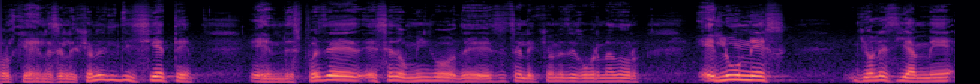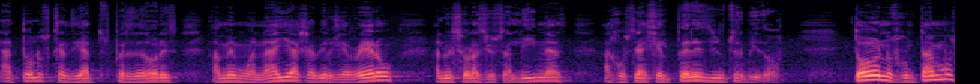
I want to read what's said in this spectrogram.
porque en las elecciones del 17, en, después de ese domingo, de esas elecciones de gobernador, el lunes yo les llamé a todos los candidatos perdedores, a Memo Anaya, a Javier Guerrero, a Luis Horacio Salinas, a José Ángel Pérez y un servidor. Todos nos juntamos,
